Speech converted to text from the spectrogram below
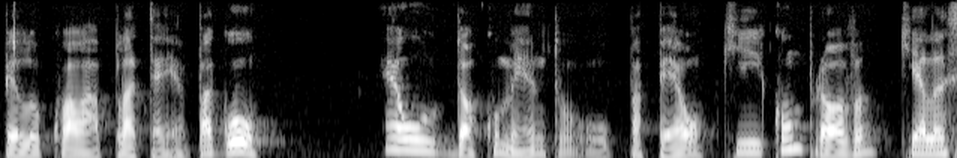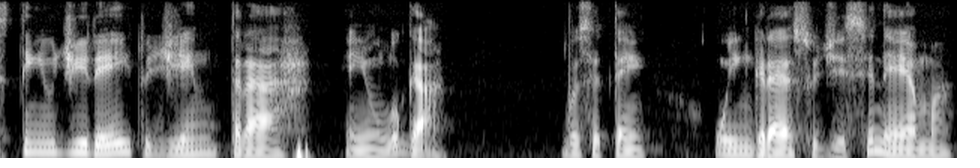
pelo qual a plateia pagou é o documento, o papel que comprova que elas têm o direito de entrar em um lugar. Você tem o ingresso de cinema,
